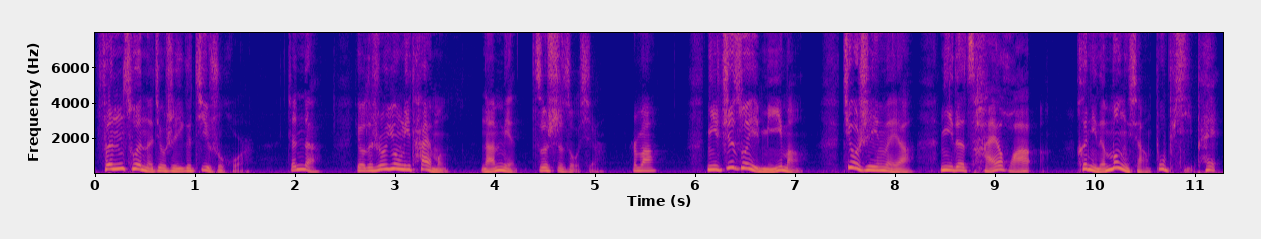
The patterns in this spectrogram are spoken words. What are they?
分寸呢就是一个技术活真的，有的时候用力太猛，难免姿势走形，是吧？你之所以迷茫，就是因为啊，你的才华和你的梦想不匹配。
